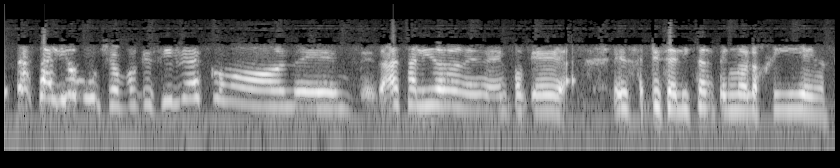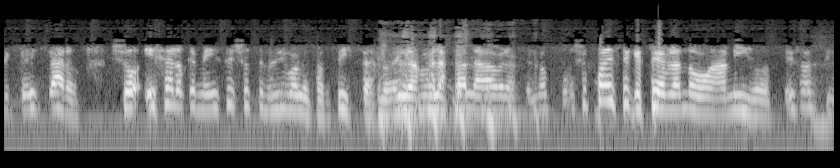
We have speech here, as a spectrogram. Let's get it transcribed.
Esta salió mucho, porque Silvia es como, de- ha salido en- en- porque es especialista en tecnología y no sé qué, claro, yo, ella lo que me dice, yo se lo digo a los artistas, no digan malas palabras, no, yo parece que estoy hablando con amigos, es así.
